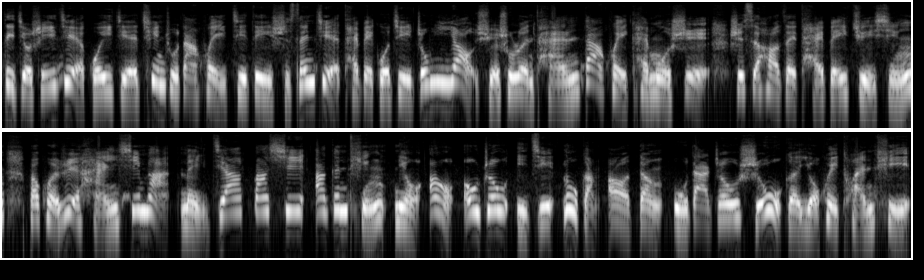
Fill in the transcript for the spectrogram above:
第九十一届国医节庆祝大会暨第十三届台北国际中医药学术论坛大会开幕式十四号在台北举行，包括日韩、西马、美加、巴西、阿根廷、纽澳、欧洲以及陆港澳等五大洲十五个友会团体，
